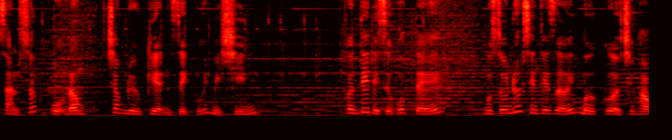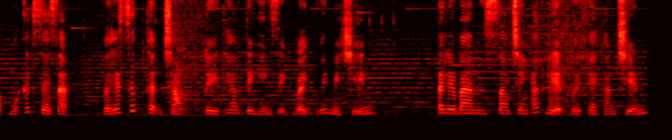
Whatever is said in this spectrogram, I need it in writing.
sản xuất vụ đông trong điều kiện dịch COVID-19. Phần tin lịch sự quốc tế, một số nước trên thế giới mở cửa trường học một cách dè dặt và hết sức thận trọng tùy theo tình hình dịch bệnh COVID-19. Taliban giao tranh ác liệt với phe kháng chiến,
